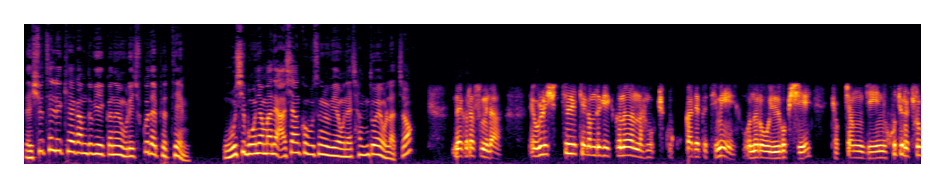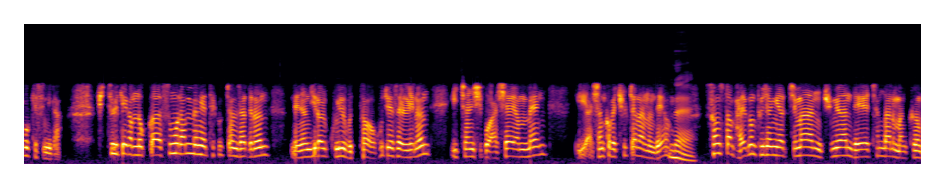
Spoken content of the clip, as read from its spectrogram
네, 슈틸리케 감독이 이끄는 우리 축구 대표팀 55년 만에 아시안컵 우승을 위해 오늘 창도에 올랐죠? 네, 그렇습니다. 예, 울리 슈틸리케 감독이 이끄는 한국 축구 국가대표팀이 오늘 오후 7시 격정지인 호주로 출국했습니다. 슈틸리케 감독과 21명의 태극 전사들은 내년 1월 9일부터 호주에서 열리는 2015 아시아연맹 이 아시안컵에 출전하는데요. 네. 선수단 밝은 표정이었지만 중요한 대회에 참가하는 만큼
